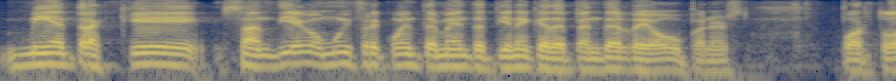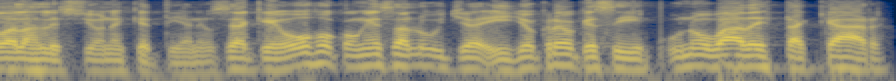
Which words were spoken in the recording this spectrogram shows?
mientras que San Diego muy frecuentemente tiene que depender de openers por todas las lesiones que tiene. O sea que ojo con esa lucha y yo creo que si uno va a destacar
